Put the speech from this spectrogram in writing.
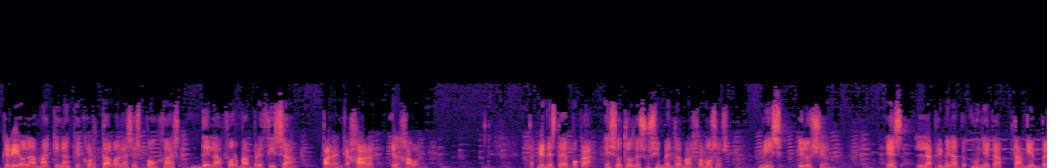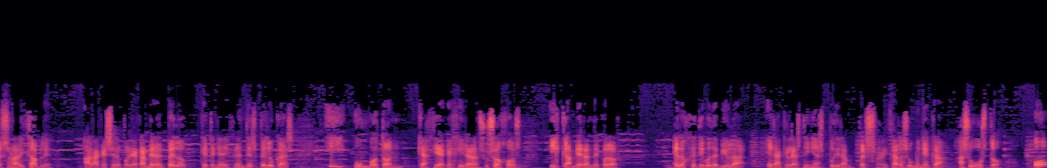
creó la máquina que cortaba las esponjas de la forma precisa para encajar el jabón. También de esta época es otro de sus inventos más famosos, Miss Illusion. Es la primera muñeca también personalizable, a la que se le podía cambiar el pelo, que tenía diferentes pelucas, y un botón que hacía que giraran sus ojos y cambiaran de color. El objetivo de Viola era que las niñas pudieran personalizar a su muñeca a su gusto o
